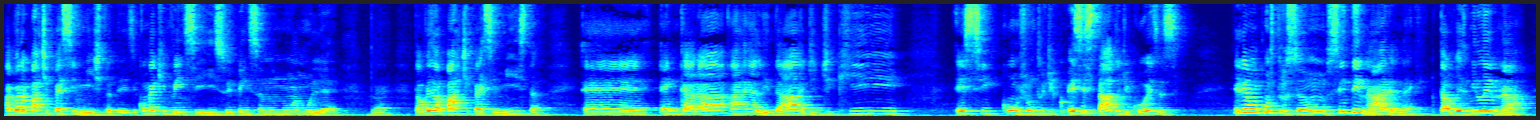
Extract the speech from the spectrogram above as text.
Agora a parte pessimista, Daisy, como é que vence isso e pensando numa mulher, né? Talvez a parte pessimista é, é encarar a realidade de que esse conjunto de esse estado de coisas ele é uma construção centenária, né? Talvez milenar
